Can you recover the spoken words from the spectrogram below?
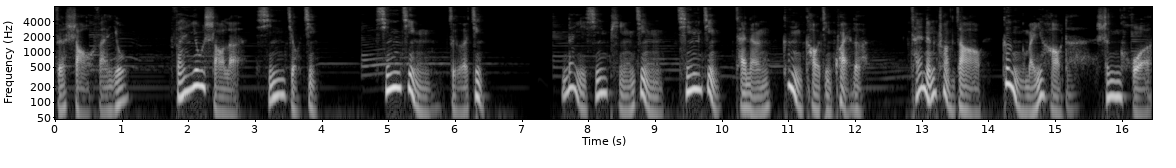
则少烦忧；烦忧少了，心就静；心静则静。”内心平静、清静，才能更靠近快乐，才能创造更美好的生活。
